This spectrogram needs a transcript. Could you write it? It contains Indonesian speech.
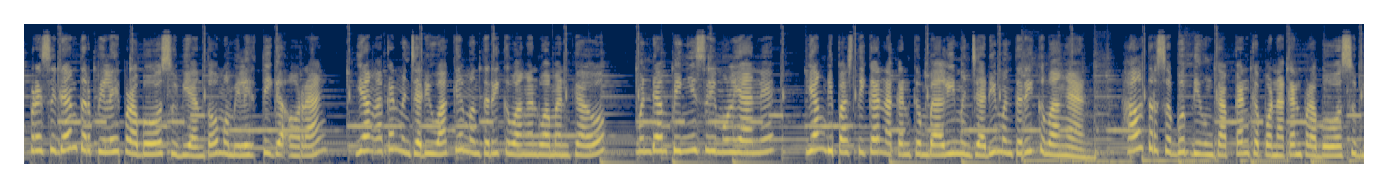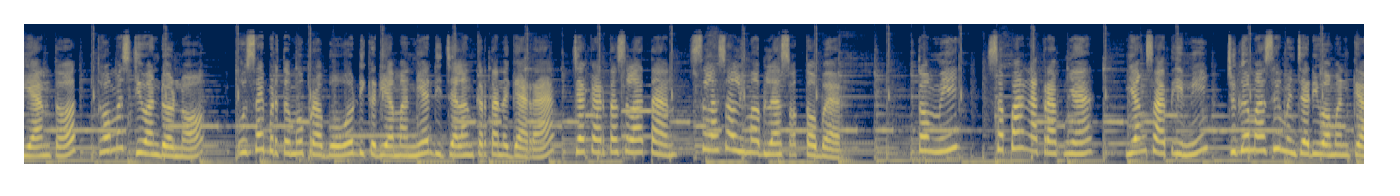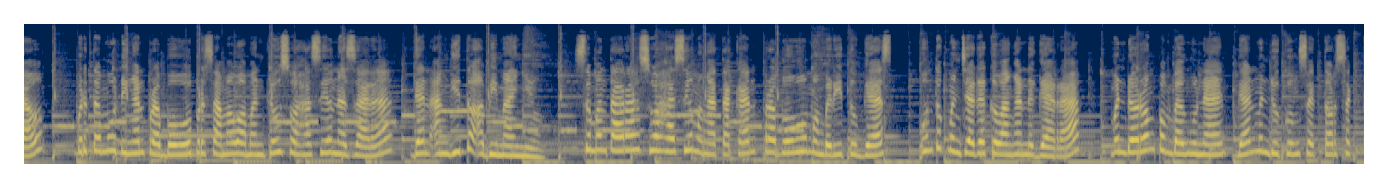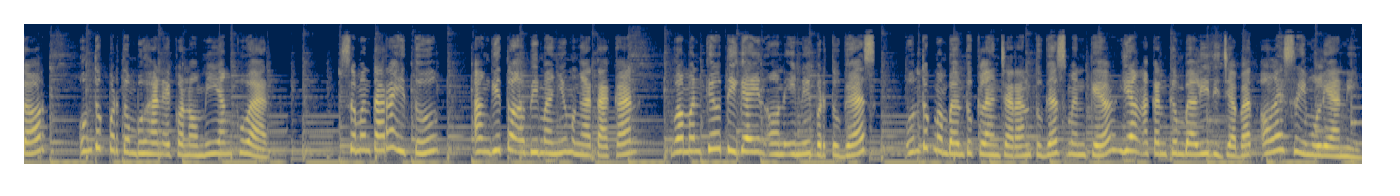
Presiden terpilih Prabowo Subianto memilih tiga orang yang akan menjadi Wakil Menteri Keuangan Wamenkeu, mendampingi Sri Mulyani yang dipastikan akan kembali menjadi Menteri Keuangan. Hal tersebut diungkapkan keponakan Prabowo Subianto, Thomas Jiwandono, usai bertemu Prabowo di kediamannya di Jalan Kertanegara, Jakarta Selatan, Selasa 15 Oktober. Tommy, sepan akrabnya, yang saat ini juga masih menjadi Wamenkeu, bertemu dengan Prabowo bersama Wamenkeu Suhasil Nazara dan Anggito Abimanyu. Sementara Suhasil mengatakan Prabowo memberi tugas untuk menjaga keuangan negara, mendorong pembangunan dan mendukung sektor-sektor untuk pertumbuhan ekonomi yang kuat. Sementara itu, Anggito Abimanyu mengatakan Wamenkeu 3 in on ini bertugas untuk membantu kelancaran tugas Menkeu yang akan kembali dijabat oleh Sri Mulyani.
